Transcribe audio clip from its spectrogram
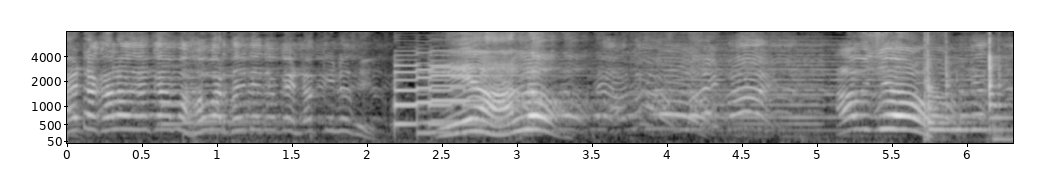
નાટક હાલો કે આમાં હવાર થઈ જાય તો કઈ નક્કી નથી. એ હાલો. Bye bye. આવજો.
